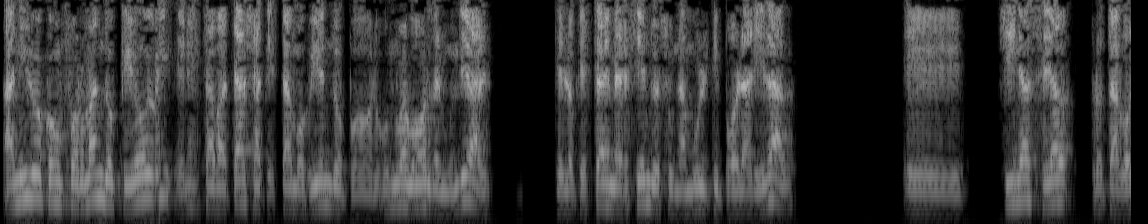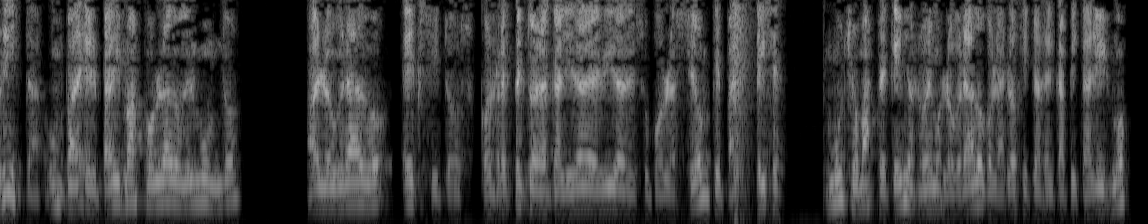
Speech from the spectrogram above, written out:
han ido conformando que hoy, en esta batalla que estamos viendo por un nuevo orden mundial, que lo que está emergiendo es una multipolaridad, eh, China sea protagonista. el país más poblado del mundo ha logrado éxitos con respecto a la calidad de vida de su población que países mucho más pequeños no hemos logrado con las lógicas del capitalismo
